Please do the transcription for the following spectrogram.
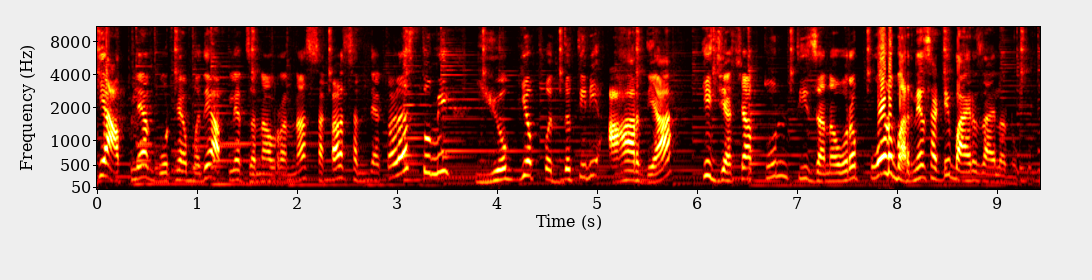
की आपल्या गोठ्यामध्ये आपल्या जनावरांना सकाळ संध्याकाळच तुम्ही योग्य पद्धतीने आहार द्या की ज्याच्यातून ती जनावरं पोट भरण्यासाठी बाहेर जायला नको.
